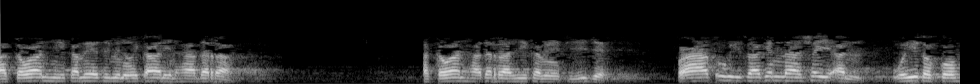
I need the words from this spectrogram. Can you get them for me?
أكوان هيكميت من عقال هادر. أكوان هادر هيكميت يجي فأعطوه ساكنا شيئا وهي تكو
